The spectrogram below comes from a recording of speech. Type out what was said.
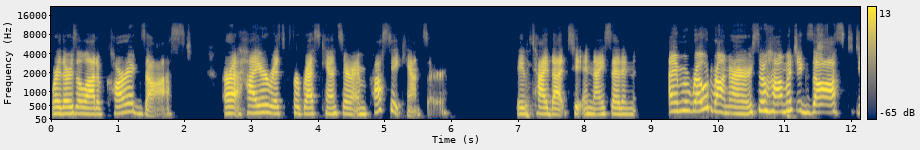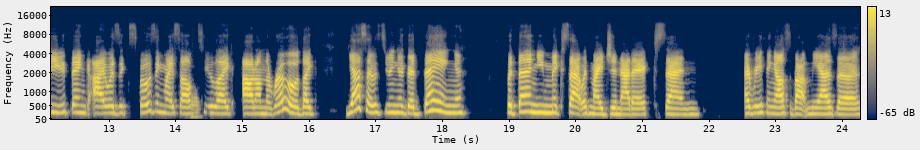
where there's a lot of car exhaust are at higher risk for breast cancer and prostate cancer. They've mm. tied that to, and I said, and I'm a road runner. So how much exhaust do you think I was exposing myself to like out on the road? Like, yes, I was doing a good thing, but then you mix that with my genetics and everything else about me as a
